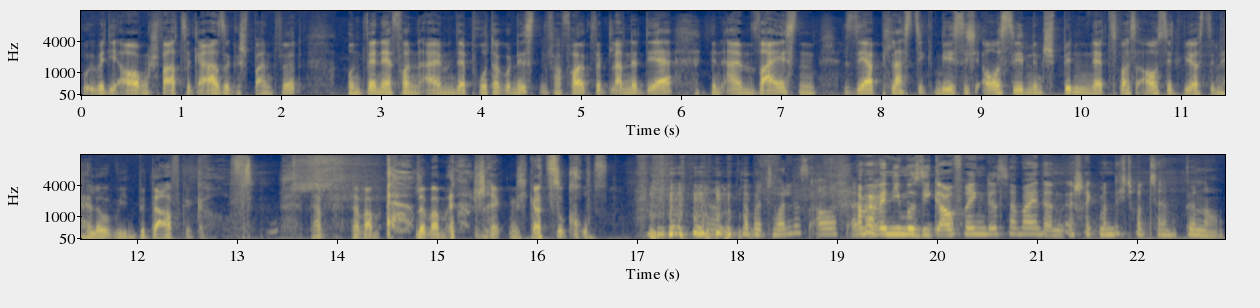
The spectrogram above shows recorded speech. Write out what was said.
wo über die Augen schwarze Gase gespannt wird. Und wenn er von einem der Protagonisten verfolgt wird, landet der in einem weißen, sehr plastikmäßig aussehenden Spinnennetz, was aussieht wie aus dem Halloween-Bedarf gekauft. Da, da, war, da war mein Schrecken nicht ganz so groß. Ja, aber toll ist auch. Also, Aber wenn die Musik aufregend ist dabei, dann erschreckt man sich trotzdem. Genau.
